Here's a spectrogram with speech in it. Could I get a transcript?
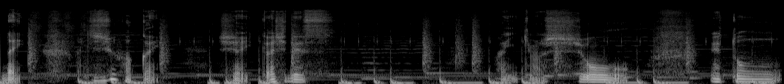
第88回、試合開始です。はい、行きましょう。えっと、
